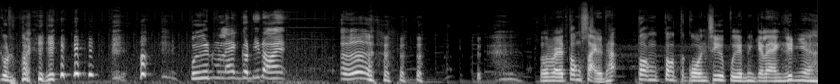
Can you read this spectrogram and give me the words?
กูหน่อย ปืนแรงกว่านี้หน่อย เออทำไมต้องใส่ทะต้องต้องตะโกนชื่อปืนถึงจะแรงขึ้นเนี่ย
